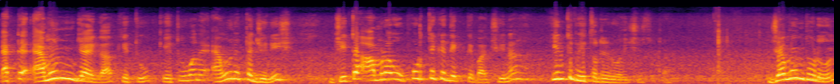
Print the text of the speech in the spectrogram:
একটা এমন জায়গা কেতু কেতু মানে এমন একটা জিনিস যেটা আমরা উপর থেকে দেখতে পাচ্ছি না, কিন্তু ভেতরে রয়েছে সেটা। যেমন ধরুন,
